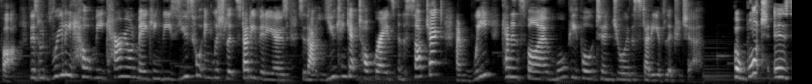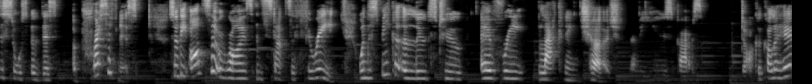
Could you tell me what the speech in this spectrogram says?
far. This would really help me carry on making these useful English Lit study videos so that you can get top grades in the subject and we can inspire more people to enjoy the study of literature. But what is the source of this oppressiveness? So the answer arrives in stanza 3, when the speaker alludes to every blackening church. Let me use perhaps darker color here.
